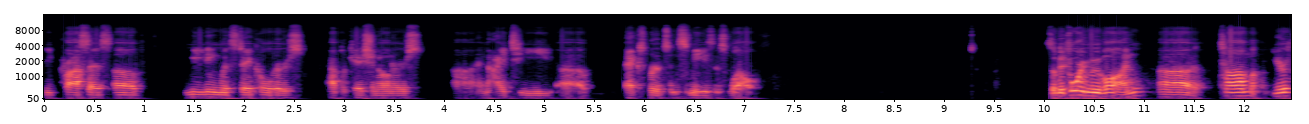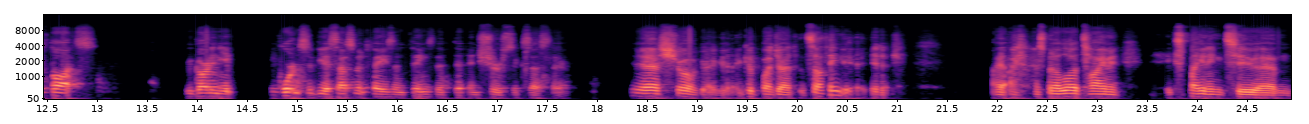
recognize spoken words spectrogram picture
the process of meeting with stakeholders, application owners, uh, and IT uh, experts and SMEs as well. So before we move on, uh, Tom, your thoughts regarding the importance of the assessment phase and things that, that ensure success there. Yeah, sure. Good point, Jonathan. So I think it, I, I spent a lot of time explaining to um,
